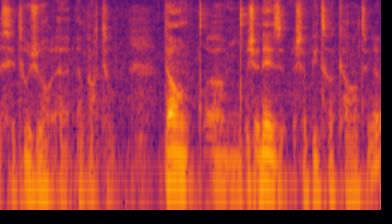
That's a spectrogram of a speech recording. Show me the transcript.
c'est toujours euh, important. Dans euh, Genèse chapitre 49,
